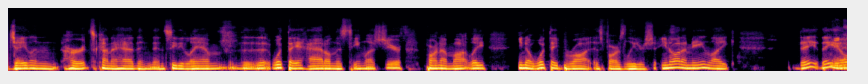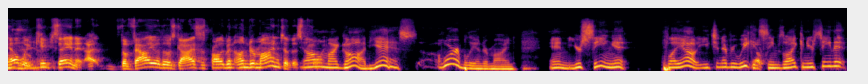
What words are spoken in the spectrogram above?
Jalen Hurts kind of had, and, and CeeDee Lamb, the, the, what they had on this team last year, Parnell Motley, you know, what they brought as far as leadership. You know what I mean? Like, they, they I mean, hell, we keep saying it. I, the value of those guys has probably been undermined to this Oh point. my God, yes, horribly undermined, and you're seeing it play out each and every week. It Yep. seems like, and you're seeing it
